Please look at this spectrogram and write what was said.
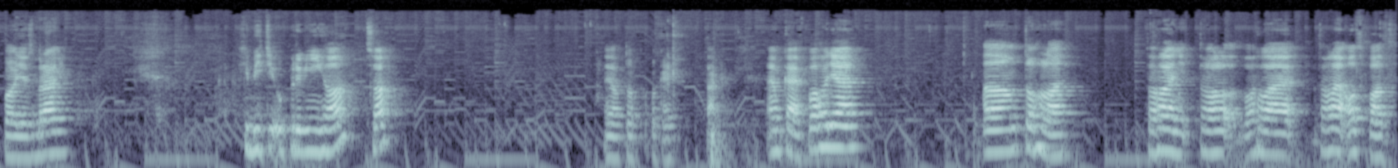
V pohodě zbraň. Chybí ti u prvního, co? Jo, to, ok, tak. MK je v pohodě. Um, tohle. Tohle, tohle, tohle, tohle je odpad.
